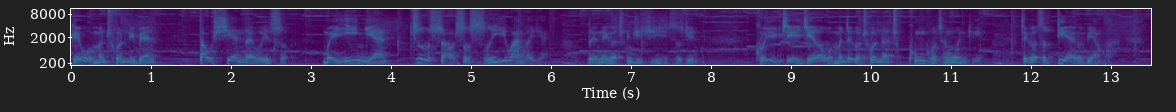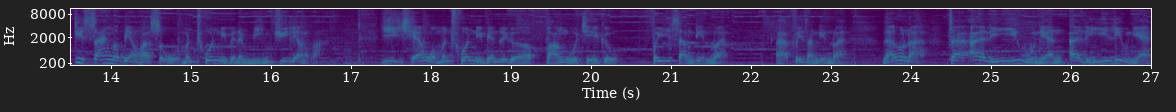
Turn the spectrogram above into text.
给我们村里边到现在为止，每一年至少是十一万块钱的那个村级集体资金，可以解决了我们这个村的空壳村问题。这个是第二个变化。第三个变化是我们村里边的民居量化。以前我们村里边这个房屋结构非常凌乱，啊，非常凌乱。然后呢，在二零一五年、二零一六年，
